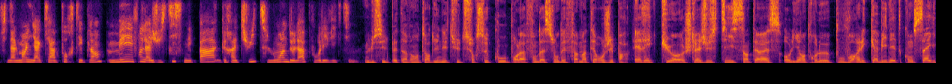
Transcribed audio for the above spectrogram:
finalement, il n'y a qu'à porter plainte, mais la justice n'est pas gratuite, loin de là, pour les victimes. Lucille Pétavin, auteur d'une étude sur ce coup pour la Fondation des femmes interrogée par Eric Kioch. La justice s'intéresse au lien entre le pouvoir et les cabinets de conseil.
